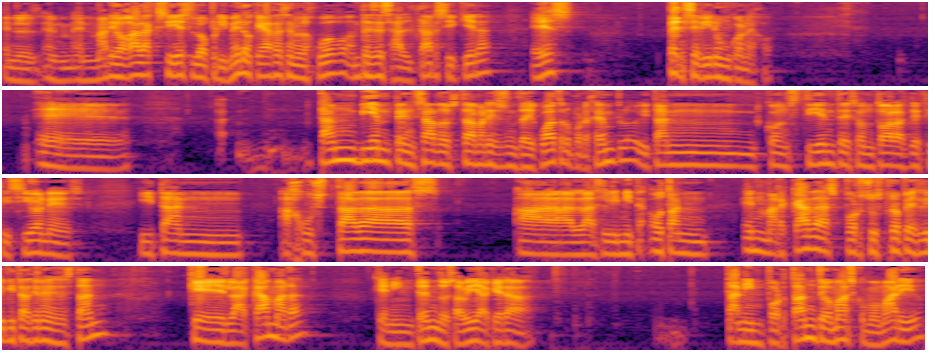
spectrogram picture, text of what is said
En, el, en- en Mario Galaxy es lo primero que haces en el juego, antes de saltar siquiera, es perseguir un conejo. Eh, tan bien pensado está Mario 64, por ejemplo, y tan conscientes son todas las decisiones y tan ajustadas a las limitaciones, o tan enmarcadas por sus propias limitaciones están, que la cámara, que Nintendo sabía que era tan importante o más como Mario,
